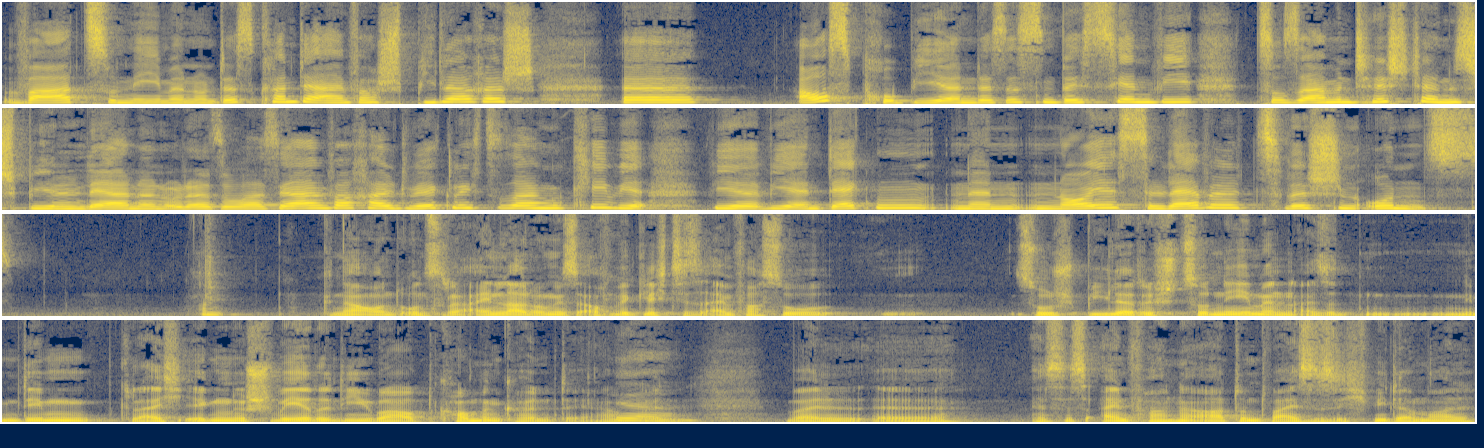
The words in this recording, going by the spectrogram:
wahrzunehmen. Und das könnt ihr einfach spielerisch äh, ausprobieren. Das ist ein bisschen wie zusammen Tischtennis spielen lernen oder sowas. Ja, einfach halt wirklich zu sagen, okay, wir, wir, wir entdecken ein neues Level zwischen uns. Genau, und unsere Einladung ist auch wirklich, das einfach so so spielerisch zu nehmen. Also nimm dem gleich irgendeine Schwere, die überhaupt kommen könnte. Ja? ja. Weil, weil äh, es ist einfach eine Art und Weise, sich wieder mal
